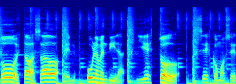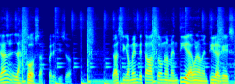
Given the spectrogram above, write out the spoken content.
Todo está basado en una mentira. Y es todo. Así es como serán las cosas, preciso. Básicamente está basado en una mentira, una mentira que es,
